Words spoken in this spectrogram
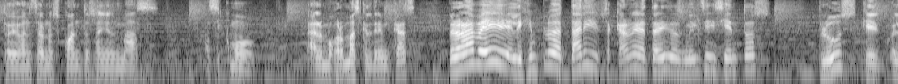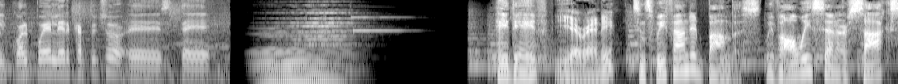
Todavía van a estar unos cuantos años más. Así como, a lo mejor más que el Dreamcast. Pero ahora ve el ejemplo de Atari. Sacaron el Atari 2600 Plus, que, el cual puede leer cartucho este, Hey, Dave. Yeah, Randy. Since we founded Bombus, we've always said our socks,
